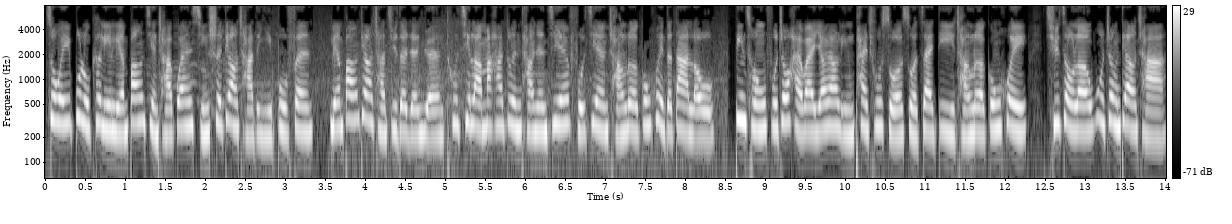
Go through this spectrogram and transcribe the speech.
作为布鲁克林联邦检察官刑事调查的一部分，联邦调查局的人员突击了曼哈顿唐人街福建长乐工会的大楼，并从福州海外幺幺零派出所所在地长乐工会取走了物证调查。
